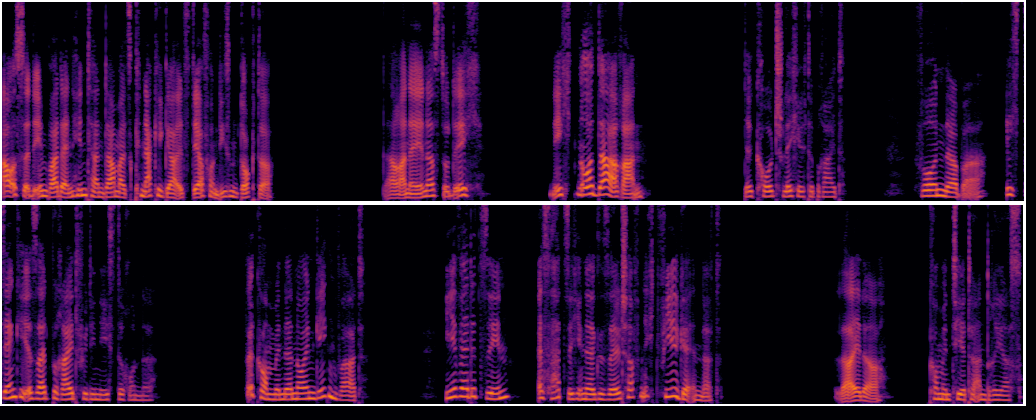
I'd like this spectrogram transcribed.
Außerdem war dein Hintern damals knackiger als der von diesem Doktor. Daran erinnerst du dich? Nicht nur daran. Der Coach lächelte breit. Wunderbar. Ich denke, ihr seid bereit für die nächste Runde. Willkommen in der neuen Gegenwart. Ihr werdet sehen, es hat sich in der Gesellschaft nicht viel geändert. Leider, kommentierte Andreas.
